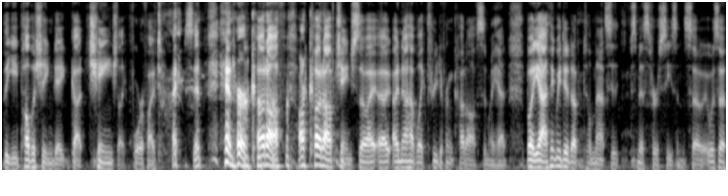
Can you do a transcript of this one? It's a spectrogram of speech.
the publishing date got changed like four or five times, and, and our cutoff our cutoff changed. So I, I, I now have like three different cutoffs in my head. But yeah, I think we did up until Matt Smith's first season. So it was a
